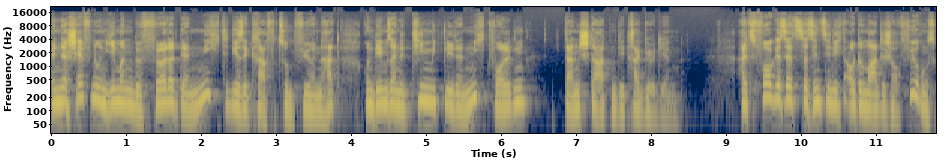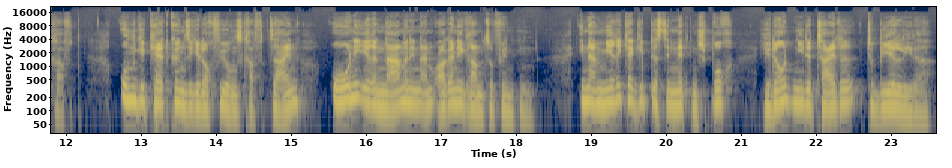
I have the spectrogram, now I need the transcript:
Wenn der Chef nun jemanden befördert, der nicht diese Kraft zum Führen hat und dem seine Teammitglieder nicht folgen, dann starten die Tragödien. Als Vorgesetzter sind sie nicht automatisch auch Führungskraft. Umgekehrt können sie jedoch Führungskraft sein, ohne ihren Namen in einem Organigramm zu finden. In Amerika gibt es den netten Spruch You don't need a title to be a leader.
